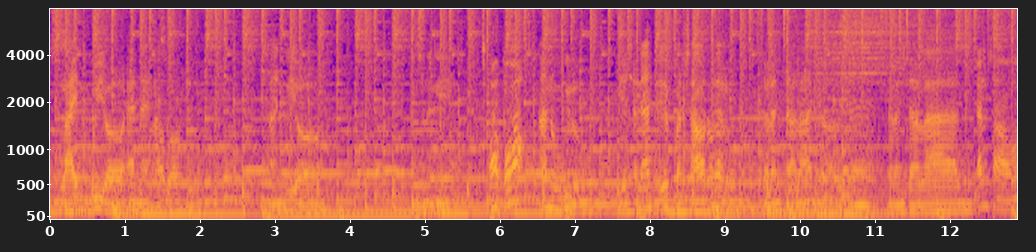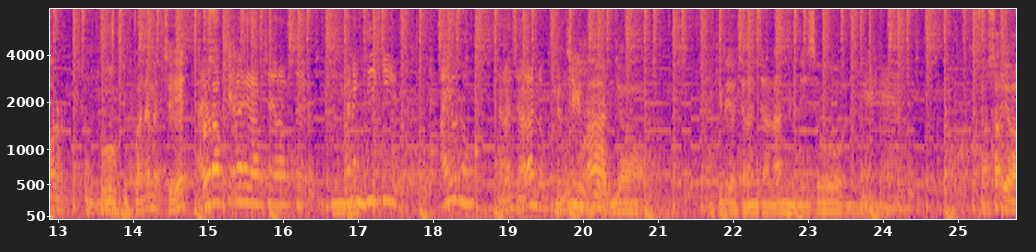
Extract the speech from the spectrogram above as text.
selain gue yo enek apa selain gue yo jenenge Apa kok? anu gue lho biasanya dia bar sahur lho jalan-jalan ya jalan-jalan Kan sahur. subuh jubahnya masjid Ayo rapsik lah, rapsik, rapsik. Hmm. Meneng di iki. Ayo no, jalan-jalan no, biar sehat. iya akhirnya ya jalan-jalan menisuk sosok ya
